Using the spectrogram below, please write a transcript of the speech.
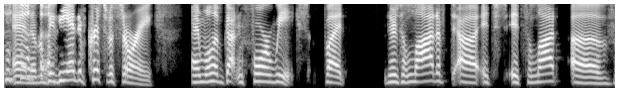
and it'll be the end of Christmas story. And we'll have gotten four weeks. But there's a lot of, uh, it's, it's a lot of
